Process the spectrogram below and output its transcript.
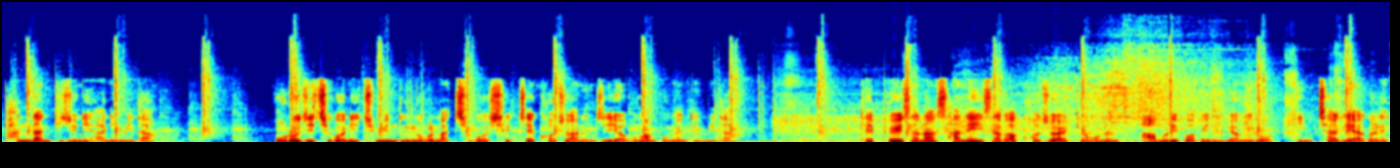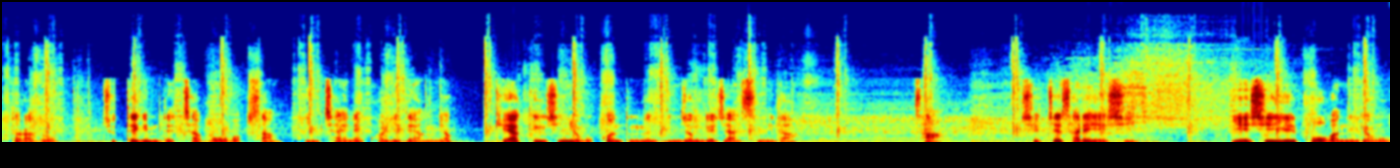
판단 기준이 아닙니다. 오로지 직원이 주민등록을 마치고 실제 거주하는지 여부만 보면 됩니다. 대표이사나 사내이사가 거주할 경우는 아무리 법인 명의로 임차 계약을 했더라도 주택임대차 보호법상 임차인의 권리대항력, 계약갱신 요구권 등은 인정되지 않습니다. 4. 실제 사례 예시 예시 1 보호받는 경우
